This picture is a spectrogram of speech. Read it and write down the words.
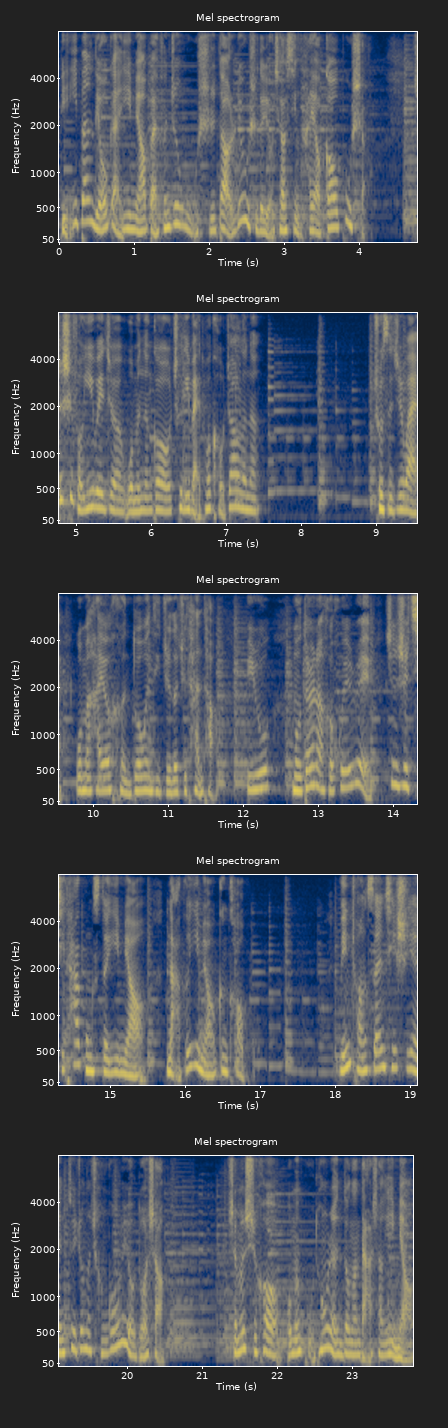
比一般流感疫苗百分之五十到六十的有效性还要高不少。这是否意味着我们能够彻底摆脱口罩了呢？除此之外，我们还有很多问题值得去探讨，比如 Moderna 和辉瑞，甚至是其他公司的疫苗，哪个疫苗更靠谱？临床三期试验最终的成功率有多少？什么时候我们普通人都能打上疫苗？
